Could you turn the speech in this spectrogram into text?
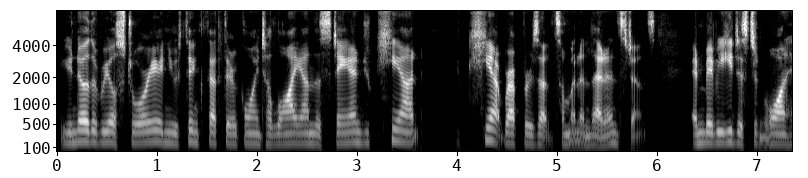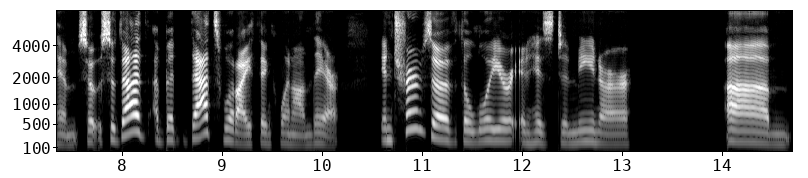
you know the real story, and you think that they're going to lie on the stand, you can't, you can't represent someone in that instance. And maybe he just didn't want him. So, so that, but that's what I think went on there. In terms of the lawyer and his demeanor, um,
